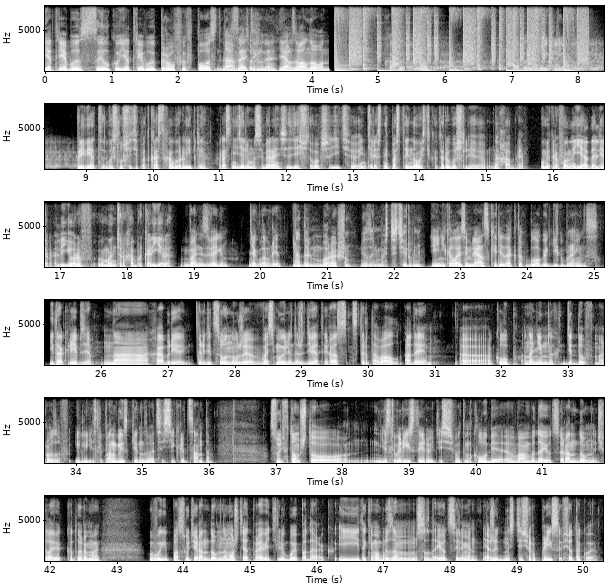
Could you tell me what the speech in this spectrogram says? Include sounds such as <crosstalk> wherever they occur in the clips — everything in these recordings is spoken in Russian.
Я требую ссылку, я требую пруфы в пост Да, обязательно. Я взволнован. Привет, вы слушаете подкаст Хабр Викли. Раз в неделю мы собираемся здесь, чтобы обсудить э, интересные посты и новости, которые вышли на Хабре. У микрофона я, Далер Алиеров, менеджер Хабр карьеры. Ваня Звягин, я главред. Адель Мубаракшин, я занимаюсь тестированием. И Николай Землянский, редактор блога Geekbrains. Итак, Ребзи, на Хабре традиционно уже в восьмой или даже девятый раз стартовал АДМ, э, клуб анонимных дедов Морозов, или, если по-английски, называется Secret Santa. Суть в том, что если вы регистрируетесь в этом клубе, вам выдается рандомный человек, которому вы, по сути, рандомно можете отправить любой подарок. И таким образом создается элемент неожиданности, сюрприз и все такое.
